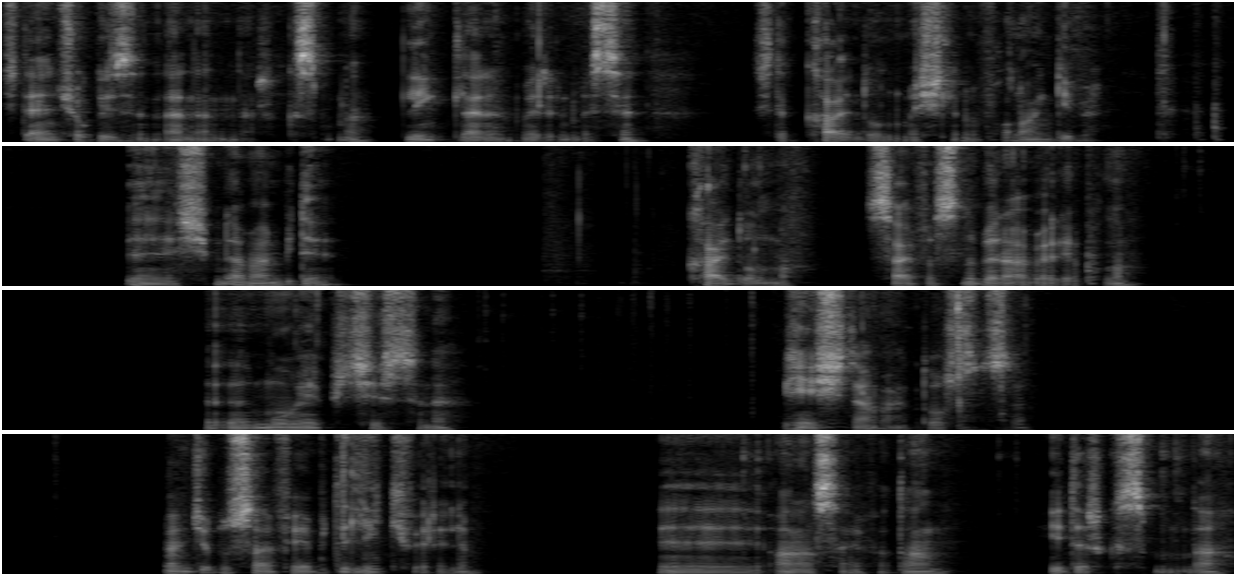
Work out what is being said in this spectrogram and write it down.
İşte en çok izlenenler kısmına linklerin verilmesi, işte kaydolma işlemi falan gibi. Ee, şimdi hemen bir de kaydolma sayfasını beraber yapalım. Ee, Move App içerisine bir dosyası. Önce bu sayfaya bir de link verelim. Ee, ana sayfadan header kısmında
